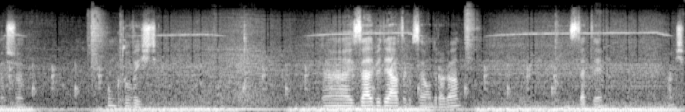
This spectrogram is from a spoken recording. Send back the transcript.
Wyszłem. z Punktu wyjścia. Ej, zaraz będę jechał taką drogą. Niestety. Mam się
